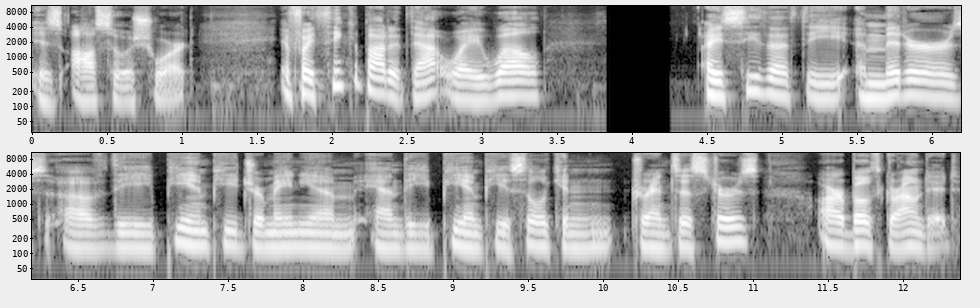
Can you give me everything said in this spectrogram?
is also a short. If I think about it that way, well, I see that the emitters of the PNP germanium and the PNP silicon transistors are both grounded.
